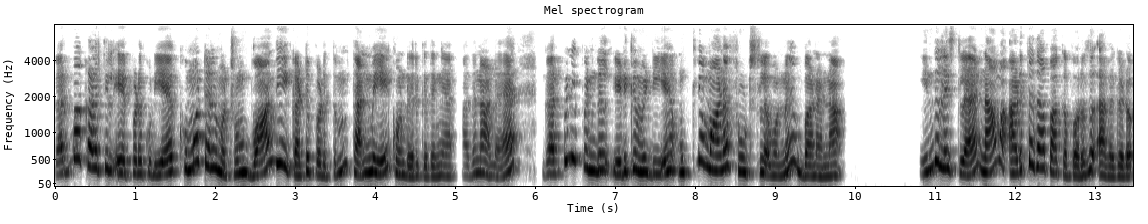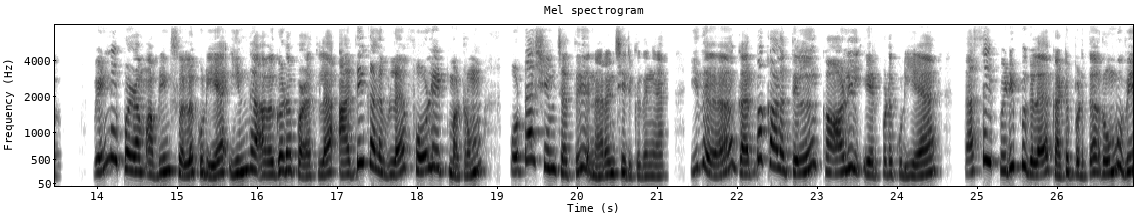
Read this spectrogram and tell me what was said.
கர்ப்ப காலத்தில் ஏற்படக்கூடிய குமட்டல் மற்றும் வாந்தியை கட்டுப்படுத்தும் தன்மையை கொண்டு இருக்குதுங்க. அதனால கர்ப்பிணி பெண்கள் எடுக்க வேண்டிய முக்கியமான ஃப்ரூட்ஸில் ஒன்று பனானா இந்த லிஸ்ட்டில் நாம் அடுத்ததாக பார்க்க போகிறது அவகடோ. வெண்ணெய் பழம் அப்படின்னு சொல்லக்கூடிய இந்த அவகடோ பழத்தில் அதிக அளவில் ஃபோலேட் மற்றும் பொட்டாசியம் சத்து நிறைஞ்சிருக்குதுங்க. இது கர்ப்ப காலத்தில் காலில் ஏற்படக்கூடிய தசை பிடிப்புகளை கட்டுப்படுத்த ரொம்பவே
